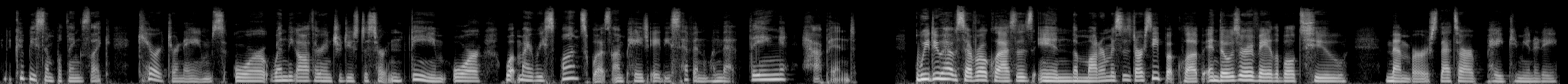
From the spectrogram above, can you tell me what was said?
And it could be simple things like character names or when the author introduced a certain theme or what my response was on page 87 when that thing happened. We do have several classes in the Modern Mrs. Darcy Book Club, and those are available to members. That's our paid community,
